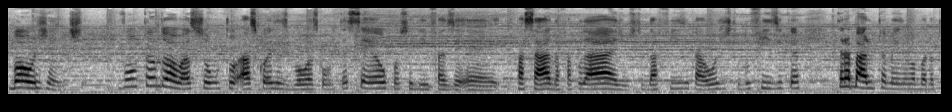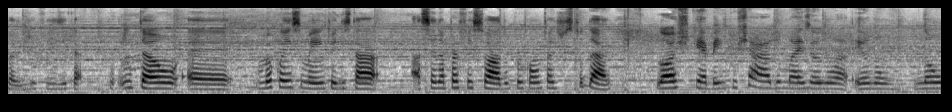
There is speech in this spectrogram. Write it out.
Bom, gente, voltando ao assunto, as coisas boas aconteceu, consegui fazer, é, passar na faculdade, estudar física, hoje estudo física, trabalho também no laboratório de física, então é, o meu conhecimento ele está sendo aperfeiçoado por conta de estudar. Lógico que é bem puxado, mas eu não, eu não, não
